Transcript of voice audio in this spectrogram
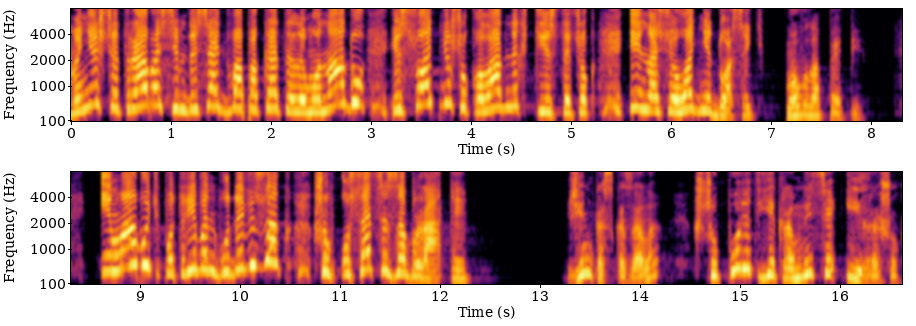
Мені ще треба 72 пакети лимонаду і сотню шоколадних тістечок. І на сьогодні досить. мовила Пепі. І, мабуть, потрібен буде візок, щоб усе це забрати. Жінка сказала, що поряд є крамниця іграшок,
